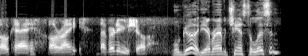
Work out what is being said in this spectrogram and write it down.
Okay, all right. I've heard of your show. Well, good. You ever have a chance to listen?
